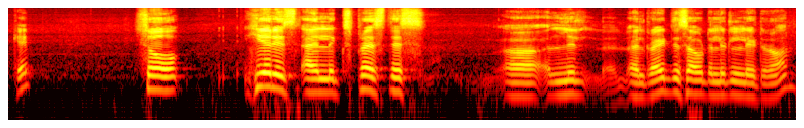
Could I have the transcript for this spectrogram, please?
Okay. So, here is I will express this uh, I will write this out a little later on.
